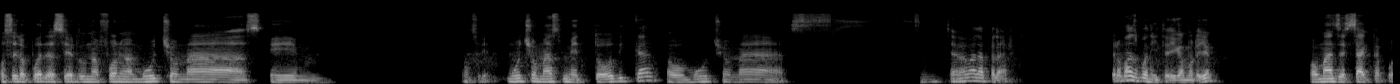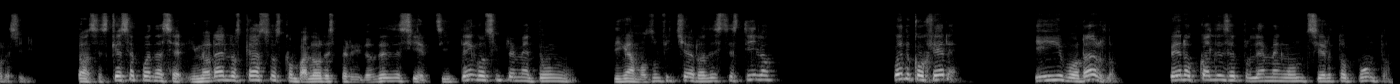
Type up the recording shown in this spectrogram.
O se lo puede hacer de una forma mucho más, em, mucho más metódica o mucho más, se me va la palabra, pero más bonita, digámoslo ya. O más exacta, por decirlo. Entonces, ¿qué se puede hacer? Ignorar los casos con valores perdidos. Es decir, si tengo simplemente un, digamos, un fichero de este estilo, Puedo coger y borrarlo. Pero ¿cuál es el problema en un cierto punto?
